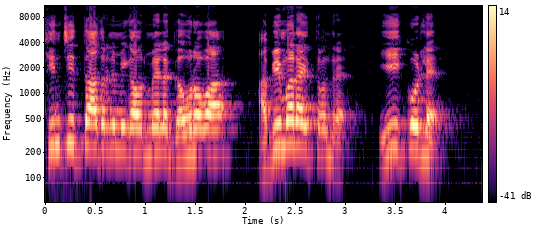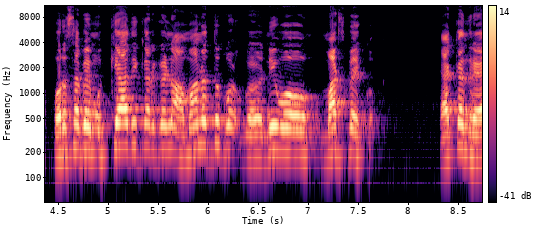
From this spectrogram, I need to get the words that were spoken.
ಕಿಂಚಿತ್ತಾದರೂ ನಿಮಗೆ ಅವ್ರ ಮೇಲೆ ಗೌರವ, ಅಭಿಮಾನ ಇತ್ತು ಅಂದರೆ ಈ ಕೂಡಲೇ ಪುರಸಭೆ ಮುಖ್ಯಾಧಿಕಾರಿಗಳನ್ನ ಅಮಾನತು ನೀವು ಮಾಡಿಸ್ಬೇಕು. ಯಾಕಂದರೆ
